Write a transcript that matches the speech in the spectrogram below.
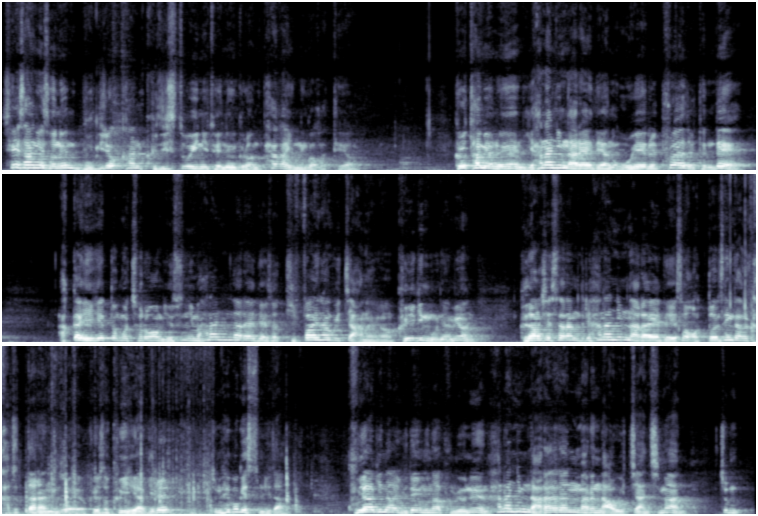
세상에서는 무기력한 그리스도인이 되는 그런 파가 있는 것 같아요. 그렇다면은 이 하나님 나라에 대한 오해를 풀어야 될 텐데 아까 얘기했던 것처럼 예수님은 하나님 나라에 대해서 디파인하고 있지 않아요. 그 얘기는 뭐냐면 그 당시에 사람들이 하나님 나라에 대해서 어떤 생각을 가졌다라는 거예요. 그래서 그 이야기를 좀 해보겠습니다. 구약이나 유대 문화 보면은 하나님 나라라는 말은 나오고 있지 않지만 좀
